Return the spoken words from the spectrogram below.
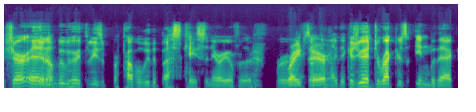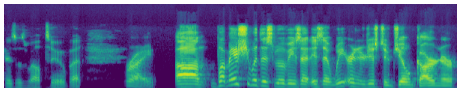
Sure, you know, movie 43 is probably the best case scenario for, for right there like that because you had directors in with actors as well too. But right. Um, but my issue with this movie is that is that we are introduced to Joe Gardner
